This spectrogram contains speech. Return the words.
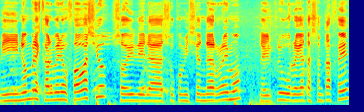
Mi nombre es Carmelo Fabacio, soy de la subcomisión de remo del Club Regata Santa Fe,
